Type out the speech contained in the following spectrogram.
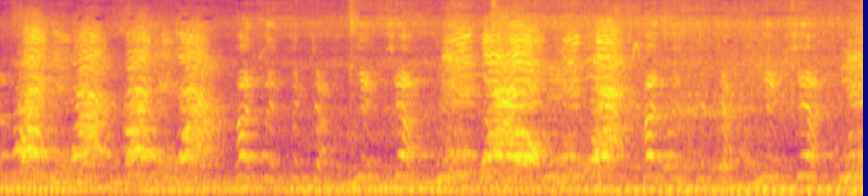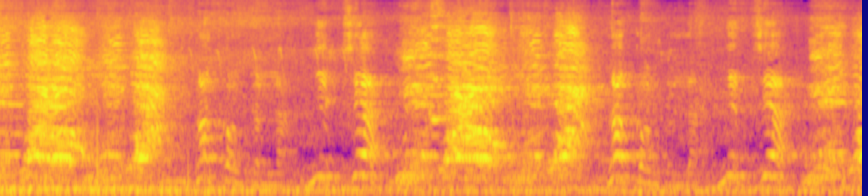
။စက်ကြီးညစက်ကြီးညဖတ်စစ်စစ်ကြမြစ်ချမြစ်ချမြစ်ချဖတ်စစ်စစ်ကြမြစ်ချမြစ်ချမြစ်ချလောက်ကောင်ကလာမြစ်ချမြစ်ချမြစ်ချလောက်ကောင်က လာမြစ်ချမြစ်ချ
